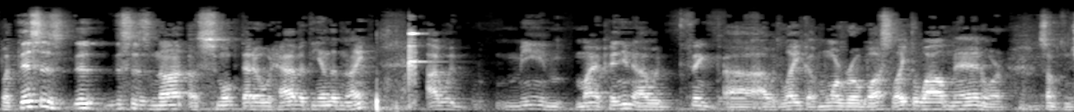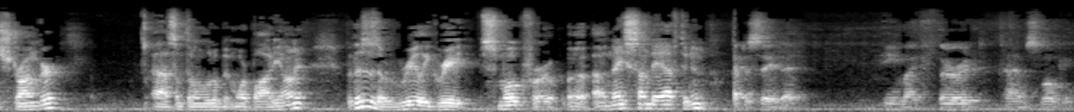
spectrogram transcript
but this is this is not a smoke that I would have at the end of the night. I would, me in my opinion, I would think uh, I would like a more robust, like the Wild Man, or something stronger, uh, something a little bit more body on it. But this is a really great smoke for a, a nice Sunday afternoon. I have to say that being my third time smoking,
